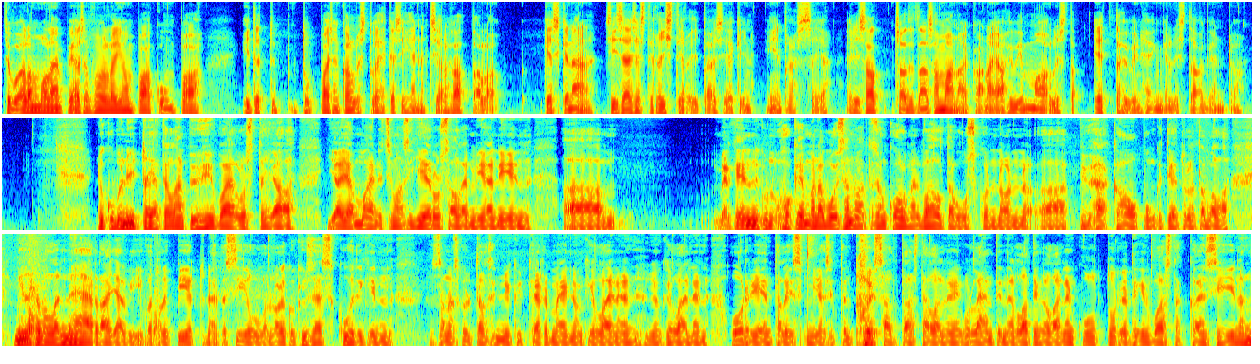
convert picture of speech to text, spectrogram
Se voi olla molempia, se voi olla jompaa kumpaa. Itse tuppaisen kallistuu ehkä siihen, että siellä saattaa olla keskenään sisäisesti ristiriitaisiakin intressejä. Eli saatetaan samaan aikaan ajaa hyvin maallista että hyvin hengellistä agendaa. No kun me nyt ajatellaan pyhiinvaellusta ja, ja, ja mainitsemasi Jerusalemia, niin ähm, melkein niin kuin hokemana voi sanoa, että se on kolmen valtauskonnon äh, pyhä kaupunki tietyllä tavalla. Millä tavalla nämä rajaviivat oli piirtyneitä silloin? Oliko kyseessä kuitenkin, sanoisiko nyt tällaisen nykytermein, jonkinlainen, jonkinlainen orientalismi ja sitten toisaalta taas tällainen niin kuin läntinen latinalainen kulttuuri jotenkin vastakkain siinä?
